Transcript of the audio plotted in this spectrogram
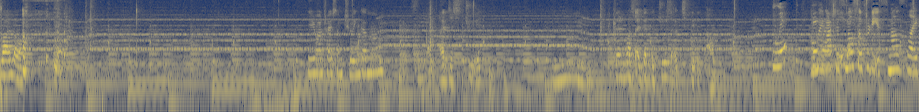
Swallow. Do you want to try some chewing gum, Mom? I, I just chew it. Mm. Then once I get the juice, I'll spit it out. Do it? My gosh, it smells so fruity. It smells like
